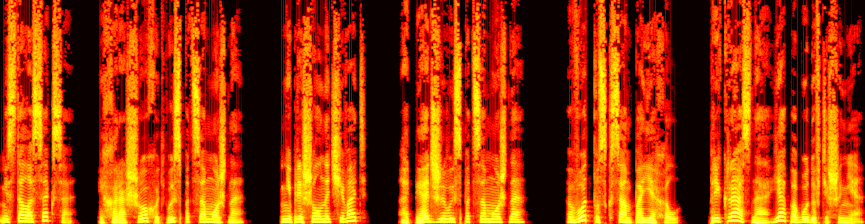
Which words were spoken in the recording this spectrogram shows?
Не стало секса? И хорошо, хоть выспаться можно. Не пришел ночевать? Опять же выспаться можно. В отпуск сам поехал. Прекрасно, я побуду в тишине.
